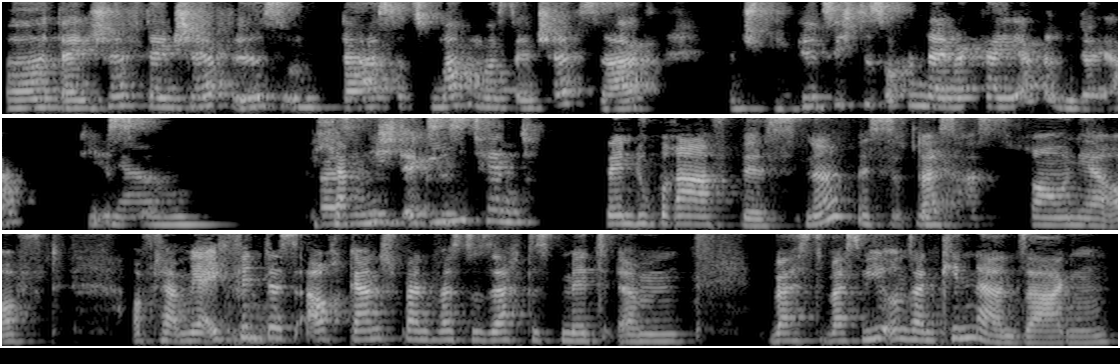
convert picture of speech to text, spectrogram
äh, dein Chef dein Chef ist und da hast du zu machen, was dein Chef sagt, dann spiegelt sich das auch in deiner Karriere wieder, ja. Die ist ja. ähm, quasi nicht existent wenn du brav bist, ne? Ist das, ja. was Frauen ja oft, oft haben. Ja, ich finde das auch ganz spannend, was du sagtest mit, ähm, was, was wir unseren Kindern sagen.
